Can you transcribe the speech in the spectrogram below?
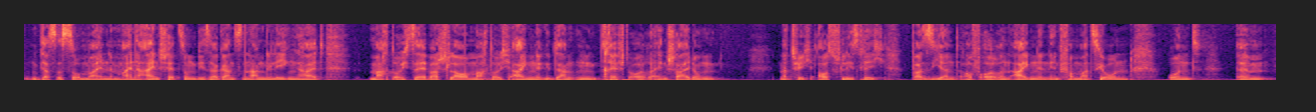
das ist so meine, meine Einschätzung dieser ganzen Angelegenheit macht euch selber schlau, macht euch eigene Gedanken, trefft eure Entscheidungen natürlich ausschließlich basierend auf euren eigenen Informationen. Und ähm,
